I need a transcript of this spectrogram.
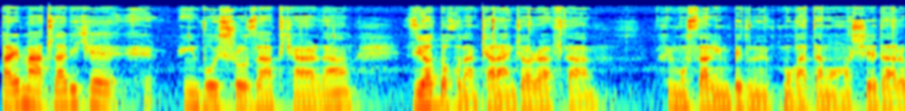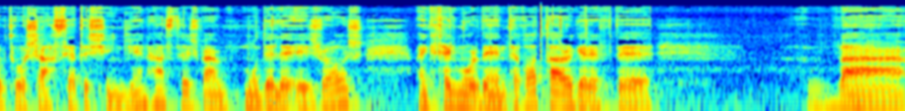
برای مطلبی که این وایس رو ضبط کردم زیاد با خودم کلنجار رفتم. خیلی مستقیم بدون مقدم و حاشیه در رابطه با شخصیت شینگین هستش و مدل اجراش و اینکه خیلی مورد انتقاد قرار گرفته و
